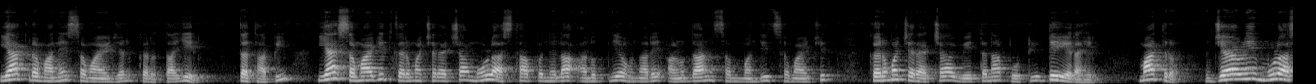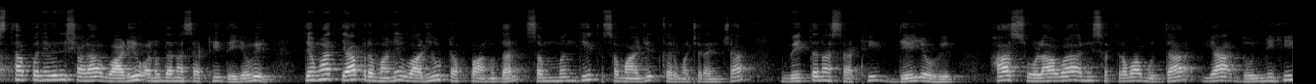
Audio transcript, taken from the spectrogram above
या क्रमाने समायोजन करता येईल. तथापि या समायोजित कर्मचाऱ्याच्या मूळ आस्थापनेला अनुज्ञेय होणारे अनुदान संबंधित समायोजित कर्मचाऱ्याच्या वेतनापोटी देय राहील. मात्र ज्यावेळी मूळ आस्थापनेवरील शाळा वाढीव अनुदानासाठी देय होईल तेव्हा त्याप्रमाणे वाढीव टप्पा अनुदान संबंधित समायोजित कर्मचाऱ्यांच्या वेतनासाठी देय होईल. हा सोळावा आणि सतरावा मुद्दा या दोन्हीही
